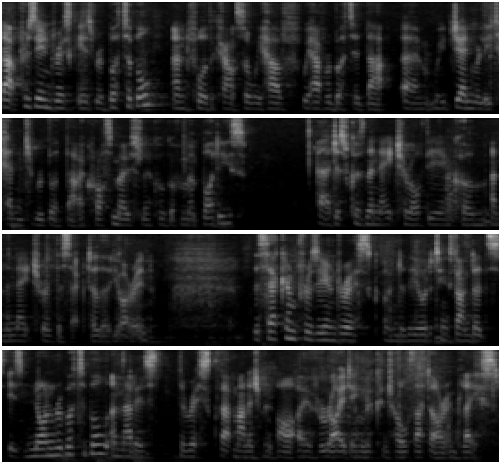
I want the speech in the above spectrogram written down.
That presumed risk is rebuttable, and for the council, we have we have rebutted that. Um, we generally tend to rebut that across most local government bodies, uh, just because of the nature of the income and the nature of the sector that you're in. The second presumed risk under the auditing standards is non-rebuttable, and that is the risk that management are overriding the controls that are in place.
